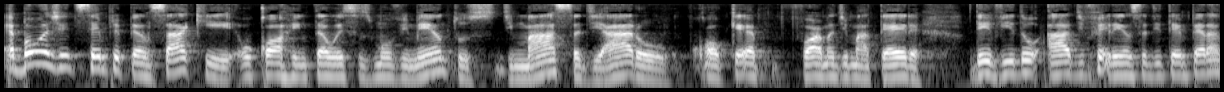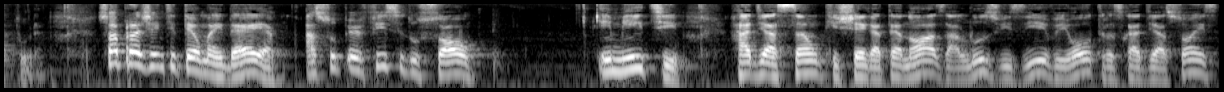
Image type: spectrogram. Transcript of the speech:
É bom a gente sempre pensar que ocorrem então esses movimentos de massa de ar ou qualquer forma de matéria devido à diferença de temperatura. Só para a gente ter uma ideia, a superfície do Sol emite radiação que chega até nós, a luz visível e outras radiações,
